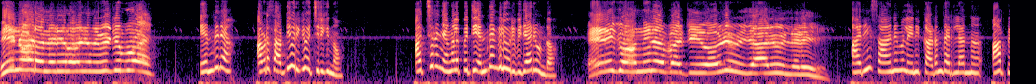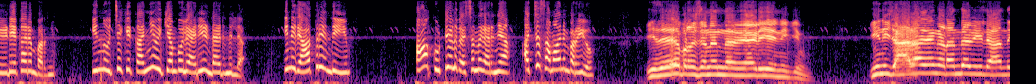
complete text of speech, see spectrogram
നിന്നോടല്ലടി പറഞ്ഞത് വീട്ടിൽ പോവാൻ. എന്തിനാ? അവിടെ സദ്യ ഒരുക്കി വെച്ചിരിക്കുന്നോ? അച്ഛന് ഞങ്ങളെ പറ്റി എന്തെങ്കിലും ഒരു വിചാരം ഉണ്ടോ എനിക്ക് ഒന്നിനെ പറ്റി ഒരു വിചാരവും ഇല്ലടി. അരി സാധനങ്ങൾ ഇനി കടം തരില്ലെന്ന് ആ പീഡിയക്കാരൻ പറഞ്ഞു. ഇന്ന് ഉച്ചയ്ക്ക് കഞ്ഞി വെക്കാൻ പോലും അരി ഉണ്ടായിരുന്നില്ല. ഇനി രാത്രി എന്ത് ചെയ്യും? ആ കുട്ടികൾ വിശന്ന് കരഞ്ഞ അച്ഛൻ സമാനം പറയോ? ഇതേ പ്രശ്നം തന്നെയാടി എനിക്കും. ഇനി ചാരായം കടം തരില്ല എന്ന്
